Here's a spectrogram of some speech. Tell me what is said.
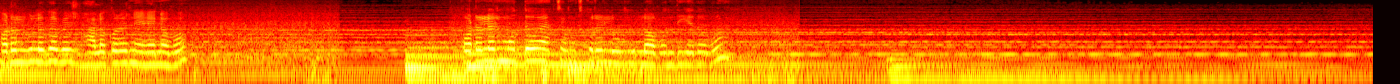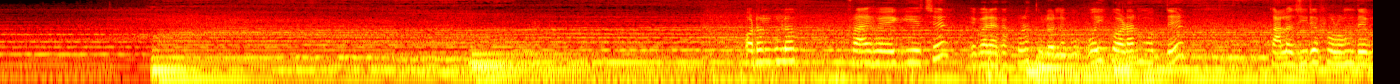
পটলগুলোকে বেশ ভালো করে নেড়ে নেব। পটলের মধ্যেও এক চামচ করে লবণ দিয়ে দেবো। পটলগুলো ফ্রাই হয়ে গিয়েছে, এবার এক এক করে তুলে নেব। ওই কড়ার মধ্যে কালো জিরে ফোড়ন দেব।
